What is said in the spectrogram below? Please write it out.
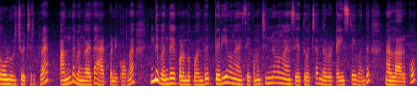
தோல் உரித்து வச்சுருக்கிறேன் அந்த வெங்காயத்தை ஆட் பண்ணிக்கோங்க. இந்த வெந்தய குழம்புக்கு வந்து பெரிய வெங்காயம் சேர்க்காம சின்ன வெங்காயம் சேர்த்து வச்சு அந்த ஒரு டேஸ்ட்டே வந்து நல்லாயிருக்கும்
